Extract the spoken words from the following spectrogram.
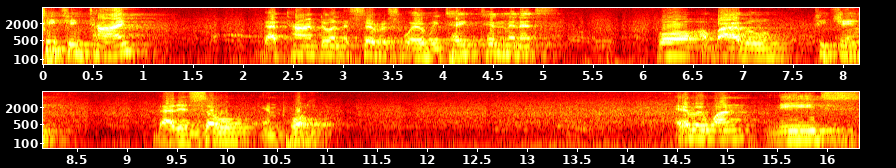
teaching time, that time during the service where we take 10 minutes for a Bible teaching that is so important. Everyone needs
